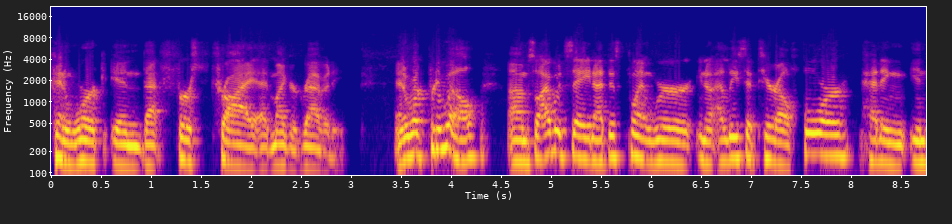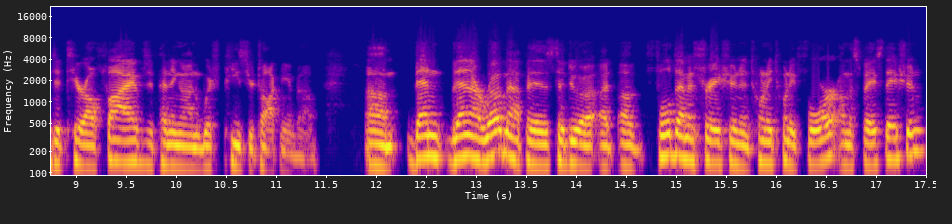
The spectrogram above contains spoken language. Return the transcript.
can work in that first try at microgravity and it worked pretty well. Um, so I would say, you know, at this point, we're you know at least at TRL four, heading into TRL five, depending on which piece you're talking about. Um, then then our roadmap is to do a, a, full demonstration in 2024 on the space station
